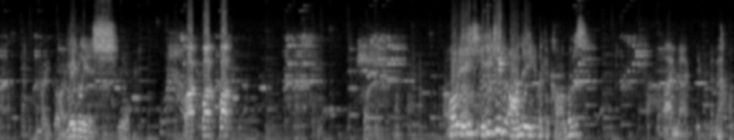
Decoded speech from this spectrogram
Oh my god. Wiggly as shit. Fuck, fuck, fuck! Oh, if you, if you keep it on there, you get like a combos. I'm not keeping it up.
